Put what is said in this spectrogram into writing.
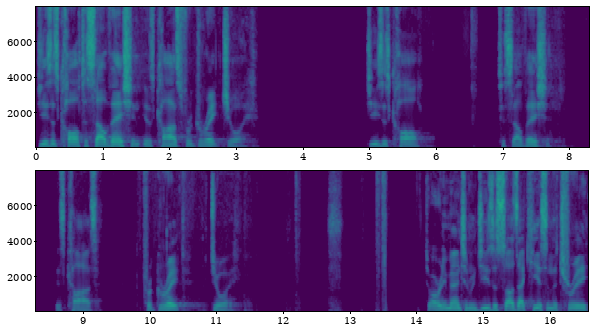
Jesus' call to salvation is cause for great joy. Jesus' call to salvation is cause for great joy. As already mentioned, when Jesus saw Zacchaeus in the tree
